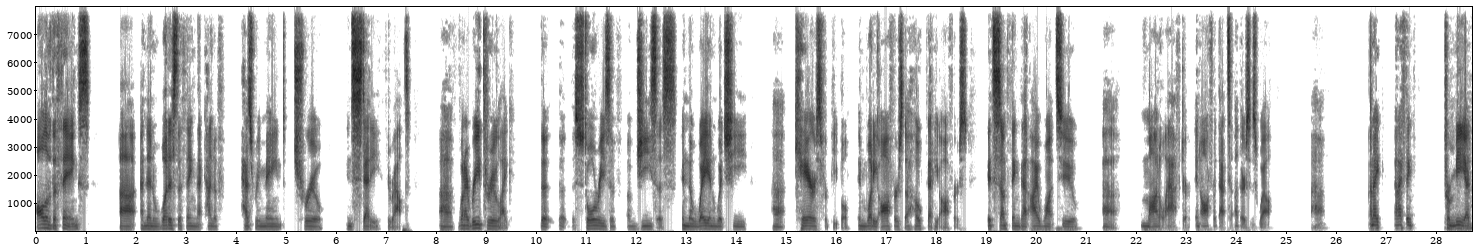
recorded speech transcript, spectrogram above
all of the things uh, and then what is the thing that kind of has remained true and steady throughout uh, when i read through like the, the, the stories of of jesus and the way in which he uh, cares for people and what he offers the hope that he offers it's something that i want to uh, model after and offer that to others as well. Uh, and I and I think for me, I,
